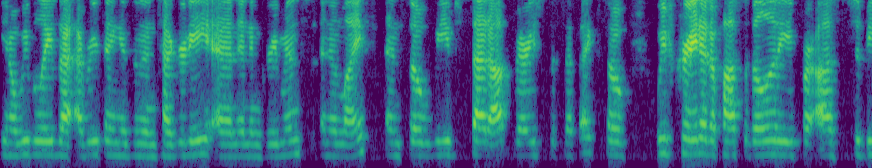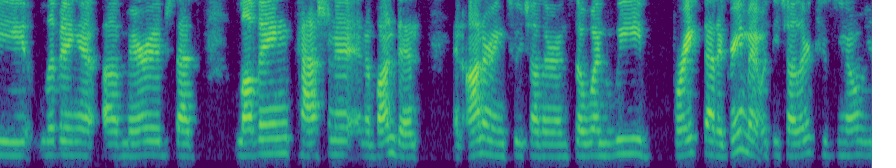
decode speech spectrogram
you know, we believe that everything is in integrity and in agreements and in life. And so we've set up very specific. So we've created a possibility for us to be living a, a marriage that's loving, passionate, and abundant and honoring to each other. And so when we break that agreement with each other, because, you know,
